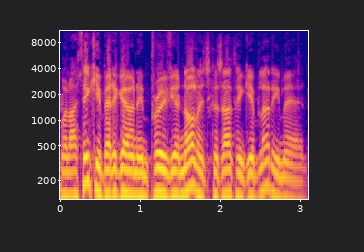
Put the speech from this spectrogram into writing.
Well, I think you better go and improve your knowledge because I think you're bloody mad.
